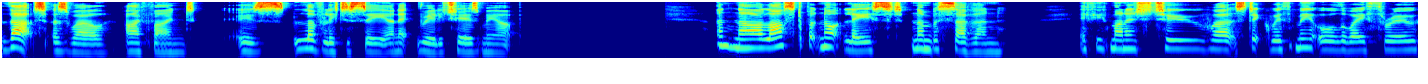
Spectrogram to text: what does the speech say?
that as well, I find is lovely to see, and it really cheers me up. And now, last but not least, number seven. If you've managed to uh, stick with me all the way through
